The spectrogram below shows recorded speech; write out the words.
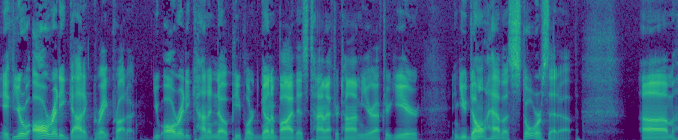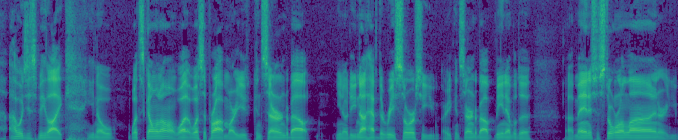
if you already got a great product, you already kind of know people are gonna buy this time after time, year after year, and you don't have a store set up. Um, I would just be like, you know, what's going on? What, what's the problem? Are you concerned about you know, do you not have the resource? Are you are you concerned about being able to uh, manage the store online? Are you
